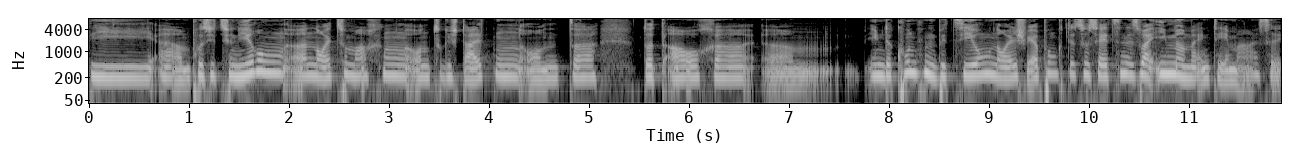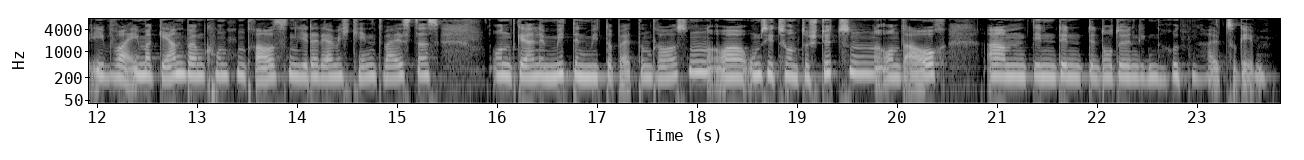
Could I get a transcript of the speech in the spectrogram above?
die ähm, Positionierung äh, neu zu machen und zu gestalten und äh, dort auch äh, ähm, in der Kundenbeziehung neue Schwerpunkte zu setzen. Das war immer mein Thema. Also ich war immer gern beim Kunden draußen. Jeder, der mich kennt, weiß das. Und gerne mit den Mitarbeitern draußen, äh, um sie zu unterstützen und auch ähm, den, den, den notwendigen Rückenhalt zu geben.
